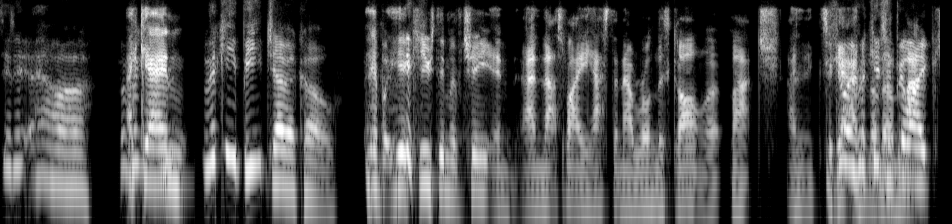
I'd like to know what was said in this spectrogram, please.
did it uh, Rick- Again. Ricky beat Jericho. Yeah, but he accused him of cheating, and that's why he has to now run this gauntlet match and to get another should be match. like,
